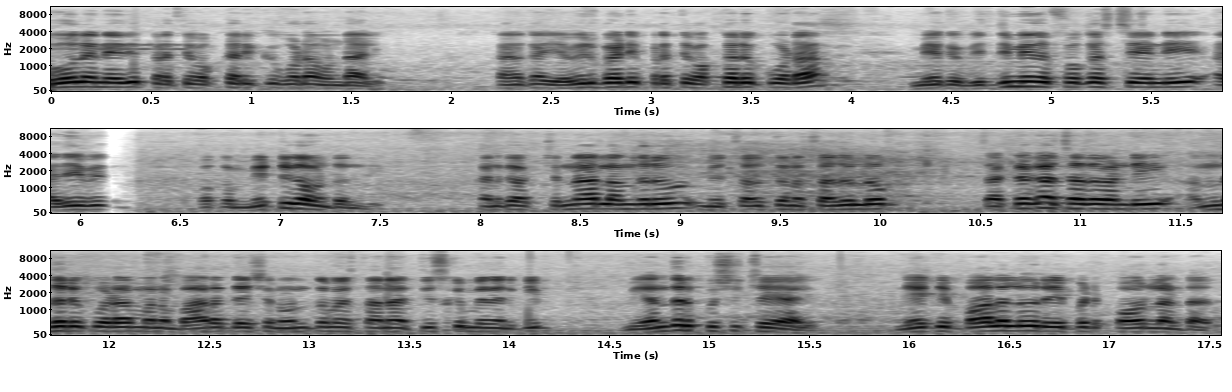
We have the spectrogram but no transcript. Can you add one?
గోల్ అనేది ప్రతి ఒక్కరికి కూడా ఉండాలి. కనుక ఎవరిబడి ప్రతి ఒక్కరు కూడా మీకు విద్య మీద ఫోకస్ చేయండి. అదే విధంగా ఒక మెట్టుగా ఉంటుంది. కనుక చిన్నారులందరూ మీరు చదువుతున్న చదువుల్లో చక్కగా చదవండి. అందరూ కూడా మన భారతదేశాన్ని ఉన్నతమైన స్థానాన్ని తీసుకునేదానికి మీ అందరూ కృషి చేయాలి. నేటి బాలలు రేపటి పౌరులు అంటారు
